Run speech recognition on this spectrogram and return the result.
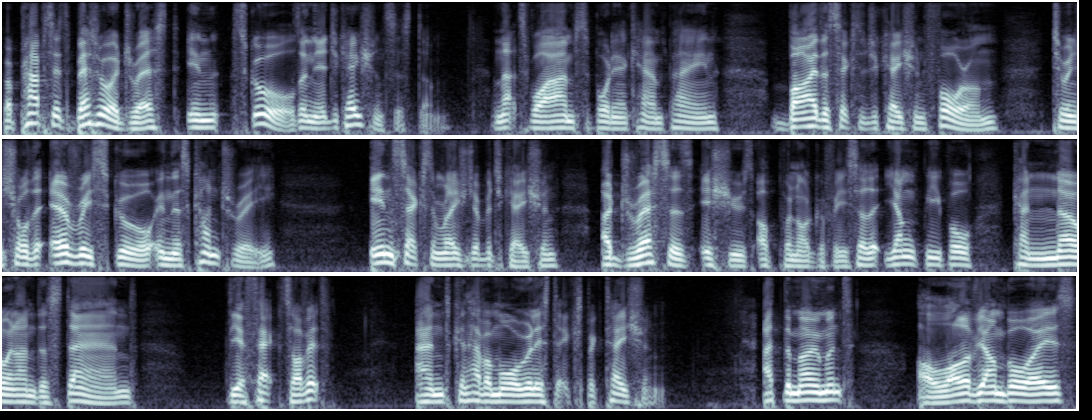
But perhaps it's better addressed in schools, in the education system. And that's why I'm supporting a campaign by the Sex Education Forum to ensure that every school in this country, in sex and relationship education, addresses issues of pornography so that young people can know and understand the effects of it and can have a more realistic expectation. At the moment, a lot of young boys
